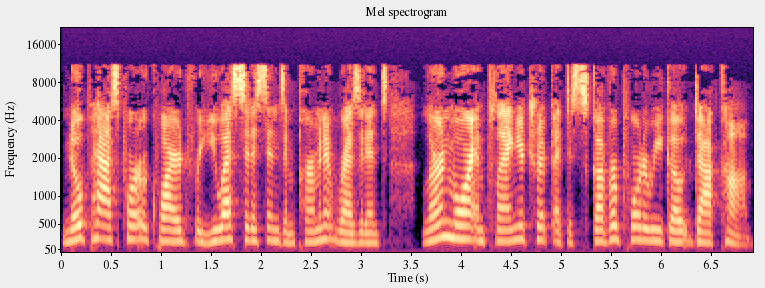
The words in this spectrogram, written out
No passport required for U.S. citizens and permanent residents. Learn more and plan your trip at discoverpuertorico.com.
